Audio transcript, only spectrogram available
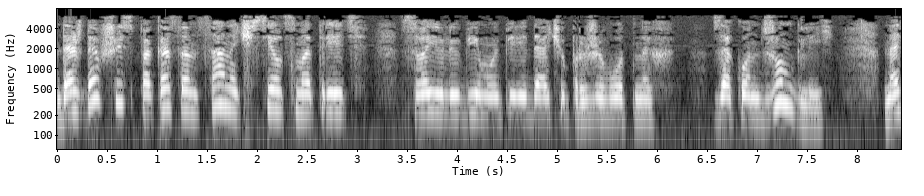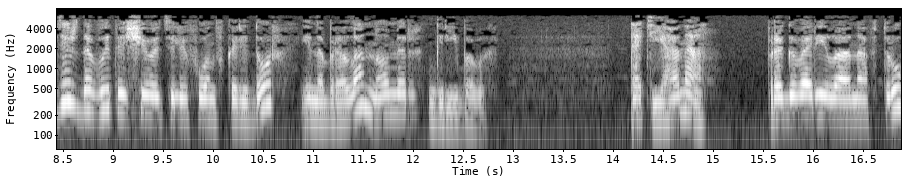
Дождавшись, пока Сансаныч сел смотреть свою любимую передачу про животных «Закон джунглей», Надежда вытащила телефон в коридор и набрала номер Грибовых. «Татьяна!» — проговорила она в трубку,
